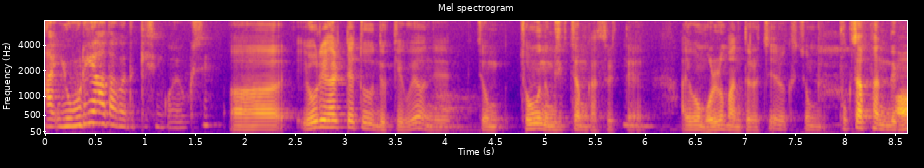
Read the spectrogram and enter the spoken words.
아 요리하다가 느끼신 거예요 혹시? 어, 요리할 때도 느끼고요. 이제 좀 좋은 음식점 갔을 때, 아 이거 뭘로 만들었지? 이렇게 좀 복잡한 느낌. 어,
